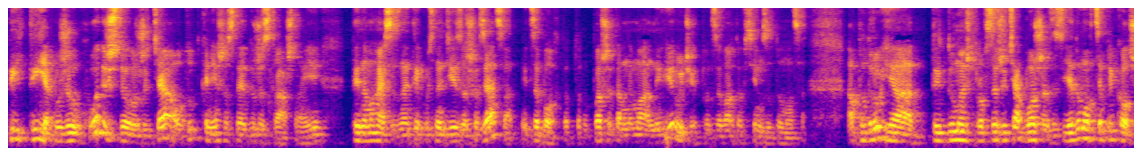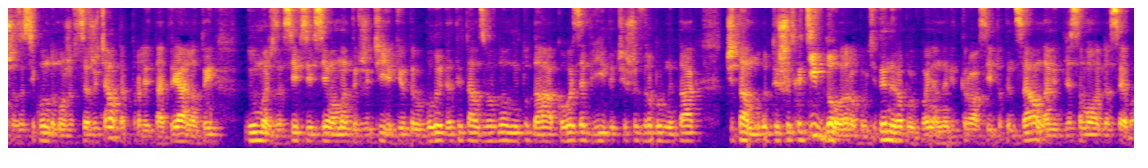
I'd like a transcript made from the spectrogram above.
Ти, ти як уже уходиш з цього життя, а тут, звісно, стає дуже страшно. І ти намагаєшся знайти якусь надію за що взятися, і це Бог. Тобто, по-перше, там немає невіруючих, про це варто всім задуматися. А по-друге, ти думаєш про все життя. Боже, я думав, це прикол, що за секунду може все життя так пролітати. Реально, ти думаєш за всі всі всі моменти в житті, які у тебе були, де ти там звернув не туди, когось обідив, чи щось зробив не так, чи там ти щось хотів довго робити, і ти не робив, поняв, не відкривав свій потенціал навіть для самого для себе.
